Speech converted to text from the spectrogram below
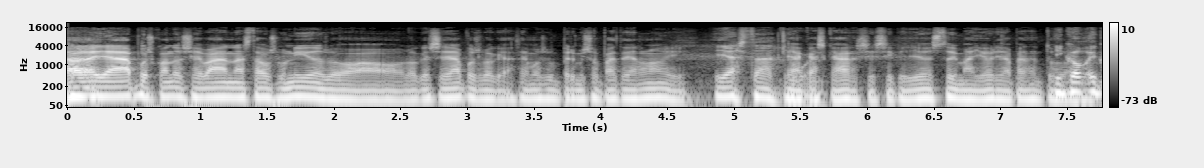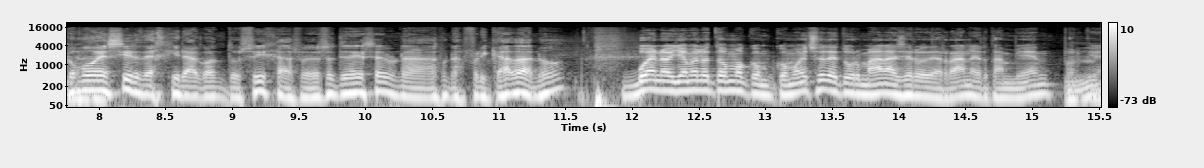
sea- ahora ya, pues cuando se van a Estados Unidos o, lo que sea, pues lo que hacemos es un permiso paterno y, Y ya está. y a cascar. Sí, sí, que yo estoy mayor ya para tanto. ¿Y cómo, y cómo ya. es ir de gira con tus hijas? Pues eso tiene que ser una, una fricada, ¿no? Bueno, yo me lo tomo como, como hecho de tour manager o de runner también, porque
